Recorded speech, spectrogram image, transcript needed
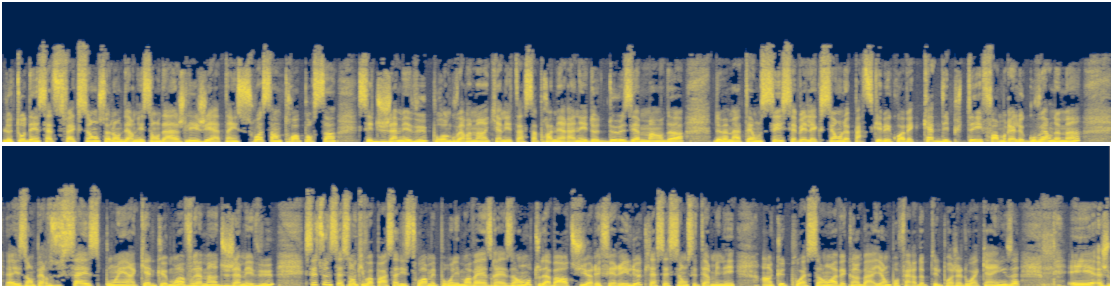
Le taux d'insatisfaction, selon le dernier sondage léger, atteint 63% C'est du jamais vu pour un gouvernement qui en est à sa première année de deuxième mandat. Demain matin, on le sait, s'il y avait élection, le Parti québécois, avec quatre députés, formerait le gouvernement. Euh, ils ont perdu 16 points en quelques mois. Vraiment du jamais vu. C'est une session qui va passer à l'histoire, mais pour les mauvaises raisons. Tout d'abord, tu y as référé, Luc, la session s'est terminée en queue de poisson avec un baillon pour faire adopter le projet de loi 15. Et je,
